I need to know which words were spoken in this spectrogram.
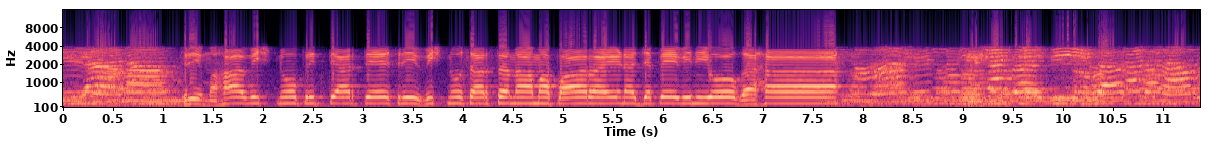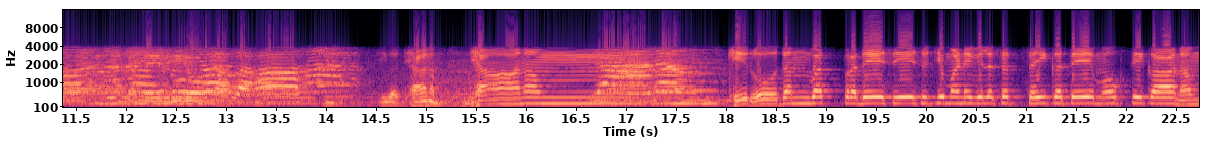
श्री महाविष्णु प्रीत्यार्थे श्री विष्णु सहस्रनाम पारायण जपे विनियोगः। ಈಗ ಧ್ಯಾನಂ ಧ್ಯಾನಂ ಖಿರೋದನ್ವತ್ ಪ್ರದೇಶೇ ಶುಚಿಮಣಿ ವಿಲಸತ್ ಸೈಕತೆ ಮೌಕ್ತಿಕಾನಂ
